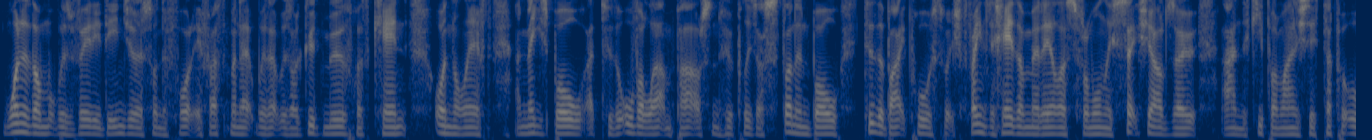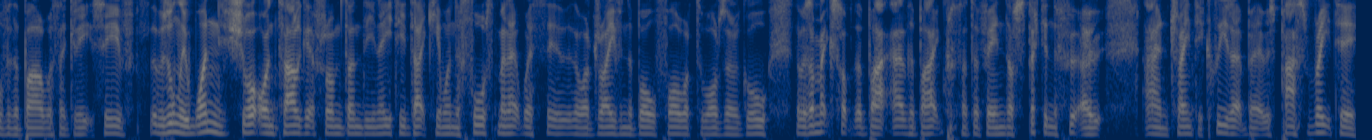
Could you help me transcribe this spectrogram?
One of them was very dangerous on the 45th minute, where it was a good move with Kent on the left. A nice ball to the overlapping Patterson, who plays a stunning ball to the back post, which finds the head of Morelos from only six yards out, and the keeper managed to tip it over the bar with a great save. There was only one shot on target from Dundee United. That came on the fourth minute, with the, they were driving the ball forward towards our goal. There was a mix up the back at the back with a defender sticking the foot out and trying to clear it, but it was passed right to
